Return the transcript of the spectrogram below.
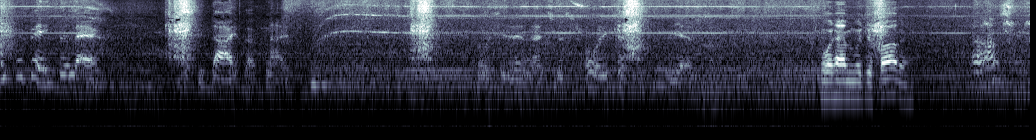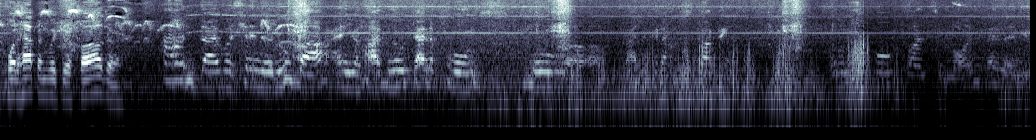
amputate the leg. She died that night. So she didn't, and was only 52 years. What happened with your father? Uh, What happened with your father? and I was in Aruba and you had no telephones, no uh, telegrams, nothing. Only a boat once a month and then you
